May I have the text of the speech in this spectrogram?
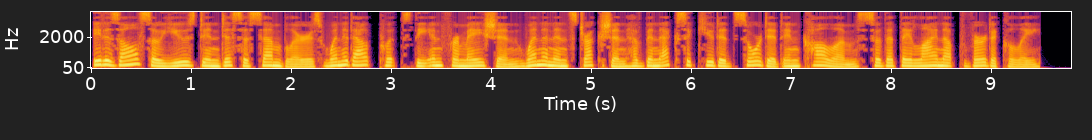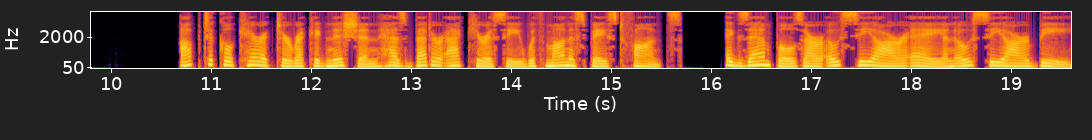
It is also used in disassemblers when it outputs the information when an instruction have been executed sorted in columns so that they line up vertically. Optical character recognition has better accuracy with monospaced fonts. Examples are OCR-A and OCR-B.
